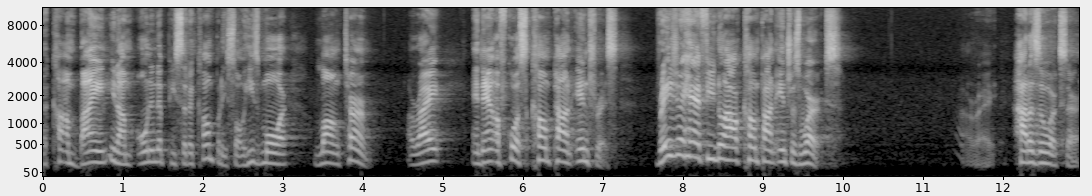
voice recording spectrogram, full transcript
the I'm buying, you know, I'm owning a piece of the company. So he's more long term. All right? And then of course compound interest. Raise your hand if you know how compound interest works. All right. How does it work, sir?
